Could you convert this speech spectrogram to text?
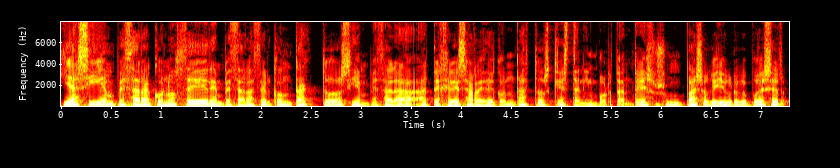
Y así empezar a conocer, empezar a hacer contactos y empezar a, a tejer esa red de contactos que es tan importante. Eso es un paso que yo creo que puede ser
